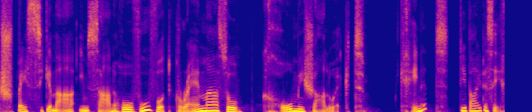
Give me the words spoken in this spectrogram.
gespässiger Mann im Sahnenhof auf, wo die Grandma so komisch anschaut. Kennen die beiden sich?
